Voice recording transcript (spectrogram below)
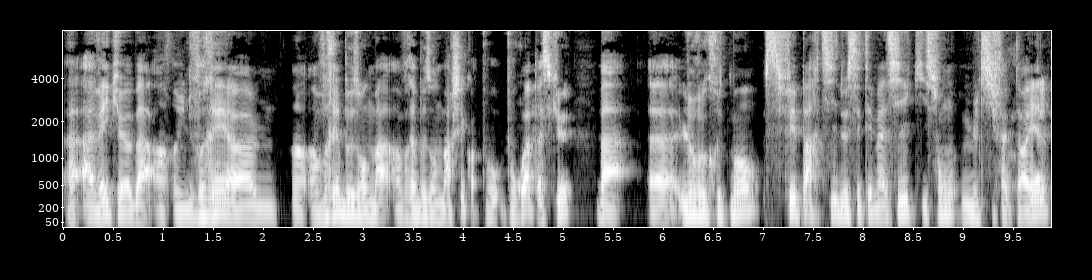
avec bah, un, une vraie un, un, vrai besoin de un vrai besoin de marché quoi pourquoi? Parce que bah euh, le recrutement fait partie de ces thématiques qui sont multifactorielles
